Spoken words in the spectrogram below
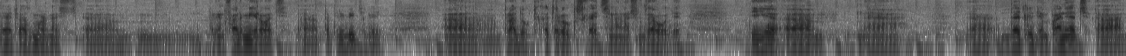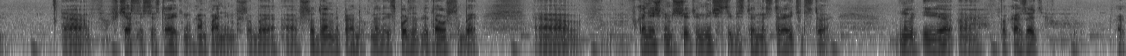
дает возможность проинформировать потребителей о продуктах, которые выпускаются на нашем заводе, и дать людям понять, Э, в частности строительным компаниям, чтобы, э, что данный продукт надо использовать для того, чтобы э, в конечном счете уменьшить себестоимость строительства, ну и показать, как,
